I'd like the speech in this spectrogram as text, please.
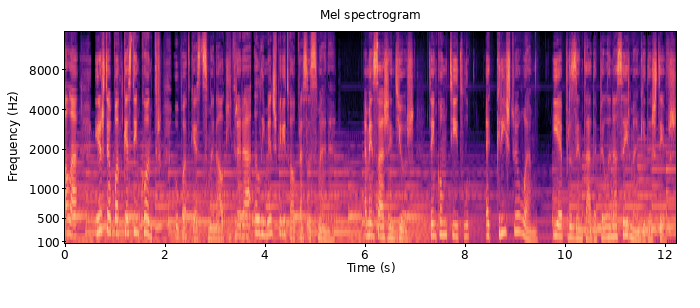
Olá, este é o podcast Encontro, o podcast semanal que lhe trará alimento espiritual para a sua semana. A mensagem de hoje tem como título A Cristo Eu Amo e é apresentada pela nossa irmã Guida Esteves.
